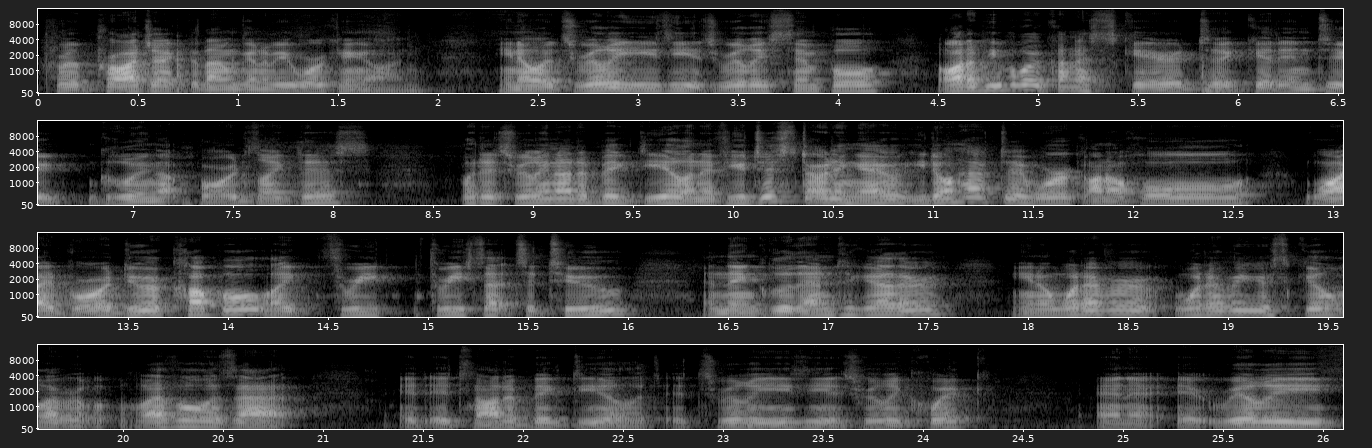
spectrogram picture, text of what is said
for the project that I'm going to be working on. You know, it's really easy, it's really simple. A lot of people are kind of scared to get into gluing up boards like this, but it's really not a big deal. And if you're just starting out, you don't have to work on a whole wide board. Do a couple, like three three sets of two, and then glue them together. You know, whatever whatever your skill level level is at, it, it's not a big deal. It, it's really easy. It's really quick, and it, it really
